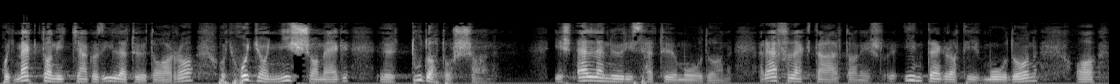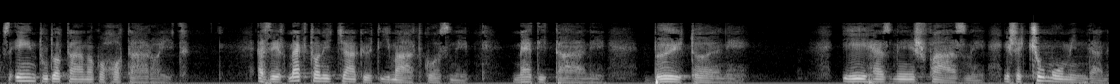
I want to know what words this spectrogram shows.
hogy megtanítják az illetőt arra, hogy hogyan nyissa meg tudatosan és ellenőrizhető módon, reflektáltan és integratív módon az én tudatának a határait. Ezért megtanítják őt imádkozni, meditálni, bőjtölni, éhezni és fázni, és egy csomó minden.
